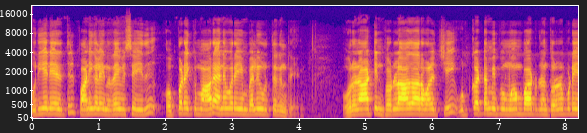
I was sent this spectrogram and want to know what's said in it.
உரிய நேரத்தில் பணிகளை நிறைவு செய்து ஒப்படைக்குமாறு அனைவரையும் வலியுறுத்துகின்றேன். ஒரு நாட்டின் பொருளாதார வளர்ச்சியை உட்கட்டமைப்பு மேம்பாட்டுடன் தொடர்புடைய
